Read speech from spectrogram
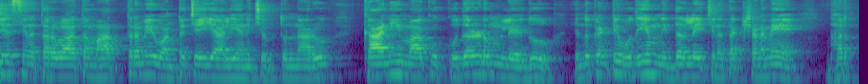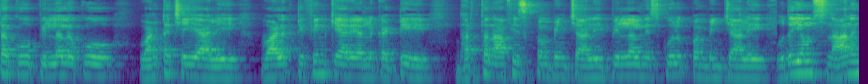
చేసిన తర్వాత మాత్రమే వంట చేయాలి అని చెప్తున్నారు కానీ మాకు కుదరడం లేదు. ఎందుకంటే ఉదయం నిద్ర లేచిన తక్షణమే భర్తకు పిల్లలకు వంట చేయాలి వాళ్ళకి టిఫిన్ క్యారియర్లు కట్టి భర్తను ఆఫీస్కి పంపించాలి పిల్లల్ని స్కూల్కి పంపించాలి. ఉదయం స్నానం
